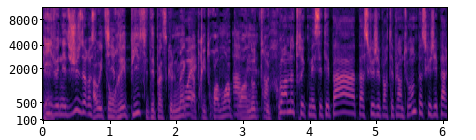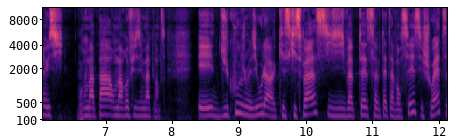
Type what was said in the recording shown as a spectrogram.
Et il venait juste de ressortir. Ah oui, ton répit, c'était parce que le mec Ouais. a pris trois mois pour Ah un ouais, autre truc. Pour un autre truc, mais c'était pas parce que j'ai porté plainte ou honte, parce que j'ai pas réussi. On m'a pas, on m'a refusé ma plainte. Et du coup, je me dis oula, qu'est-ce qui se passe? Il va peut-être, ça va peut-être avancer, c'est chouette.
